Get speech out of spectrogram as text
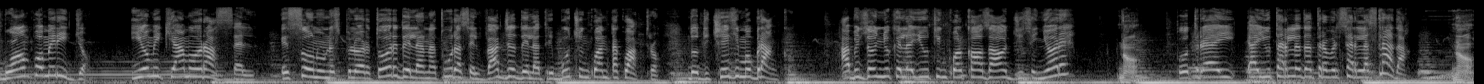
Buon pomeriggio, io mi chiamo Russell e sono un esploratore della natura selvaggia della tribù 54, dodicesimo branco. Ha bisogno che l'aiuti in qualcosa oggi, signore? No. Potrei aiutarla ad attraversare la strada? No.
